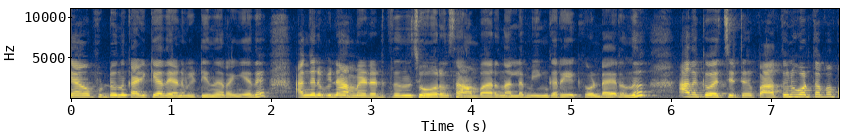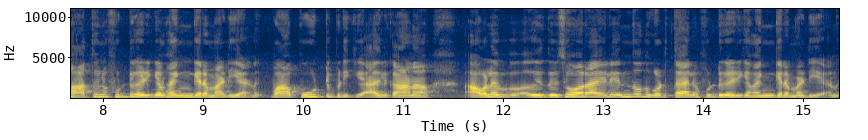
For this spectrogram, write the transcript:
ഞാൻ ഫുഡൊന്നും കഴിക്കാതെയാണ് വീട്ടിൽ നിന്ന് ഇറങ്ങിയത്. അങ്ങനെ പിന്നെ അമ്മയുടെ അടുത്ത് നിന്ന് ചോറും സാമ്പാറും നല്ല മീൻകറിയൊക്കെ ഉണ്ടായിരുന്നു. അതൊക്കെ വെച്ചിട്ട് പാത്തുവിന് കൊടുത്തപ്പോൾ പാത്തുവിന് ഫുഡ് കഴിക്കാൻ ഭയങ്കര മടിയാണ്. വാ പൂട്ടി പിടിക്കുക. അതിൽ കാണാം അവൾ ഇത് ചോറായാലും എന്തോന്ന് കൊടുത്താലും ഫുഡ് കഴിക്കാൻ ഭയങ്കര മടിയാണ്.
